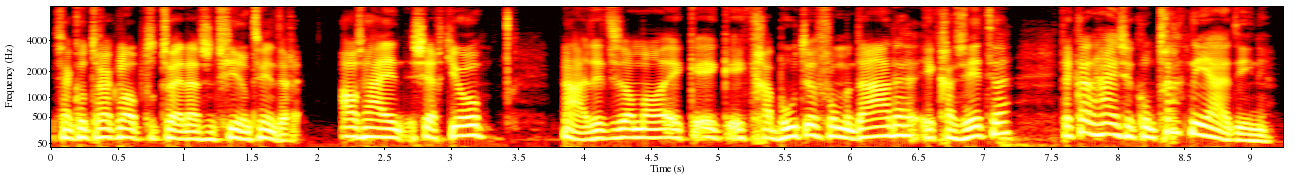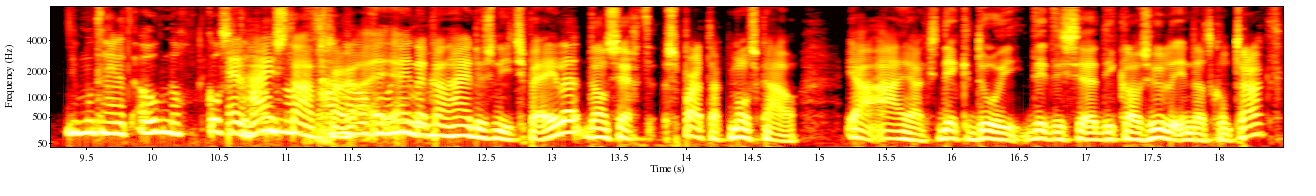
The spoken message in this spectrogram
Zijn contract loopt tot 2024. Als hij zegt, joh. Nou, dit is allemaal. Ik, ik, ik ga boeten voor mijn daden. Ik ga zitten. Dan kan hij zijn contract niet uitdienen. die moet hij dat ook nog kosten. En hij staat nog en dan kan hij dus niet spelen. Dan zegt Spartak Moskou: Ja, Ajax, dikke doei. Dit is eh, die clausule in dat contract.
